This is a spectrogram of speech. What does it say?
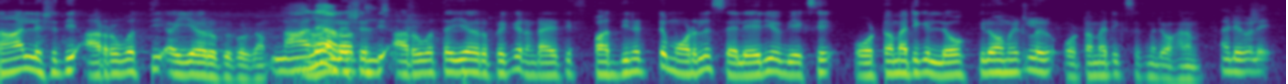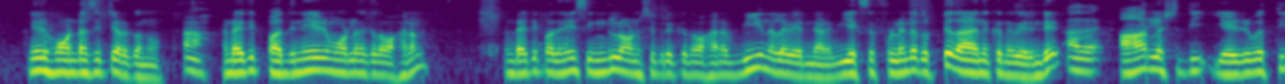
നാല് ലക്ഷത്തി അറുപത്തി അയ്യായിരം റുപ്യ കൊടുക്കാം. നാല് ലക്ഷത്തി അറുപത്തി അയ്യായിരം റുപ്യക്ക് രണ്ടായിരത്തി പതിനെട്ട് model Celerio B X automatic low kilometre ഒരു ഓട്ടോമാറ്റിക് സെഗ്മെന്റ് വാഹനം. അടിപൊളി. ഇനി ഒരു ഹോണ്ട സിറ്റി ഇറക്കുന്നു. രണ്ടായിരത്തി പതിനേഴ് മോഡൽ നിൽക്കുന്ന വാഹനം രണ്ടായിരത്തി പതിനേഴ് സിംഗിൾ ഓണർഷിപ്പിൽ നിൽക്കുന്ന വാഹനം വി എന്നുള്ള വേരിയന്റാണ് വി എക്സ് ഫുള്ളിന്റെ തൊട്ട് താഴെ നിൽക്കുന്ന വേരിയന്റ് അതെ. ആറ് ലക്ഷത്തി എഴുപത്തി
